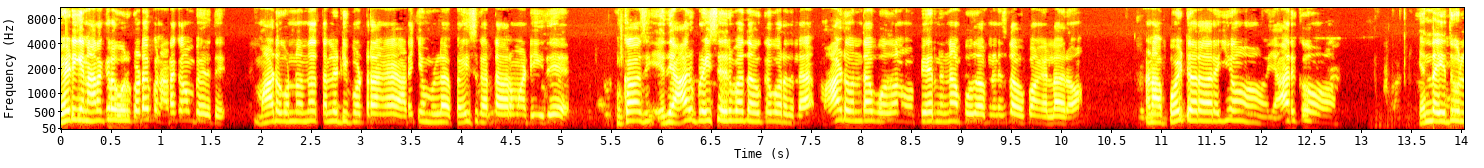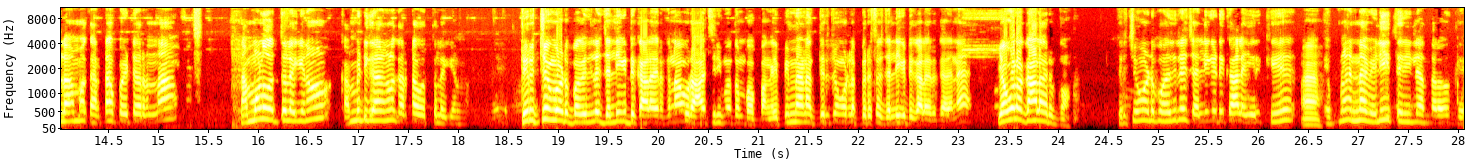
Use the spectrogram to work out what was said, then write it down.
வேடிக்கை நடக்கிற ஒரு கூட இப்ப நடக்காம போயிருது. மாடு கொண்டு வந்தா தள்ளட்டி போட்டுறாங்க. அடைக்க முடியல. பிரைஸ் கரெக்டா வர மாட்டேங்குது முக்காவாசி இது யாரும் பிரைஸ் எதிர்பார்த்து வைக்க போறது இல்ல மாடு வந்தா போதும். நம்ம பேர் நின்னா போதும் அப்படின்னு தான் வைப்பாங்க எல்லாரும். ஆனா போயிட்டு வர வரைக்கும் யாருக்கும் எந்த இதுவும் இல்லாம கரெக்டா போயிட்டு வரணும்னா நம்மளும் ஒத்துழைக்கணும். கமிட்டிக்காரங்களும் கரெக்டா ஒத்துழைக்கணும். திருச்செங்கோடு பகுதியில் ஜல்லிக்கட்டு காலம் இருக்குன்னா ஒரு ஆச்சரியமா தான் பார்ப்பாங்க. எப்பயுமே ஆனால் திருச்செங்கோடுல பெருசா ஜல்லிக்கட்டு காலம் இருக்காதுன்னு எவ்வளவு காலம் இருக்கும்? திருச்செங்கோடு பகுதியில ஜல்லிக்கட்டு காலை இருக்கு. எப்படின்னா என்ன வெளியே தெரியல அந்த அளவுக்கு.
